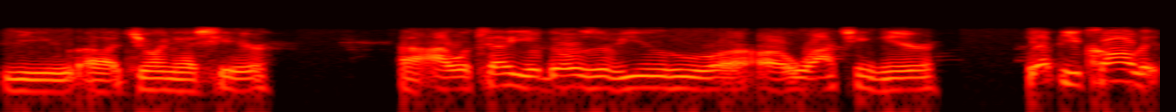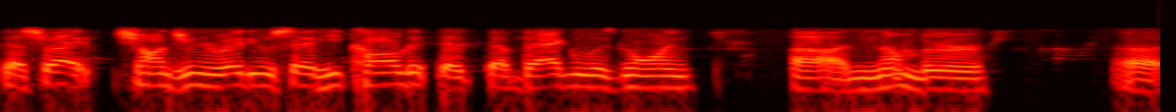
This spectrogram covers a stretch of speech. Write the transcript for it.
you uh, joining us here. Uh, I will tell you, those of you who are, are, watching here, yep, you called it. That's right. Sean Jr. Radio said he called it that, Bagley was going uh, number uh,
